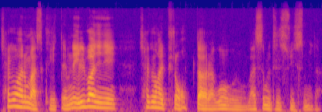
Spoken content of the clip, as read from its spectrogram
착용하는 마스크이기 때문에 일반인이 착용할 필요 없다라고 말씀을 드릴 수 있습니다.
